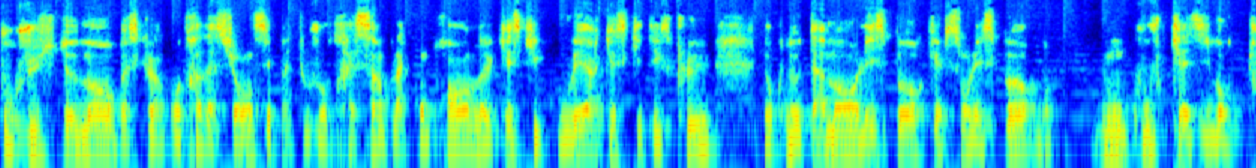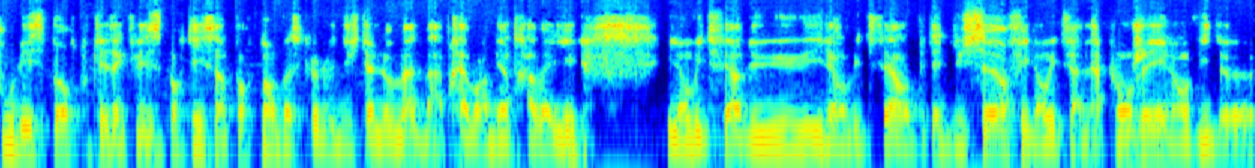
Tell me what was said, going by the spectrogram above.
pour justement parce qu'un contrat d'assurance c'est pas toujours très simple à comprendre. Qu'est-ce qui est couvert, qu'est-ce qui est exclu. Donc notamment les sports, quels sont les sports. Donc nous on couvre quasiment tous les sports, toutes les activités sportives. C'est important parce que le digital nomade, bah, après avoir bien travaillé. Il a envie de faire du, il a envie de faire peut-être du surf, il a envie de faire de la plongée, il a envie de,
